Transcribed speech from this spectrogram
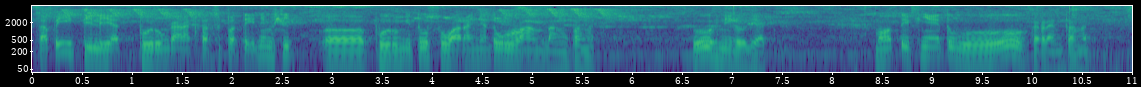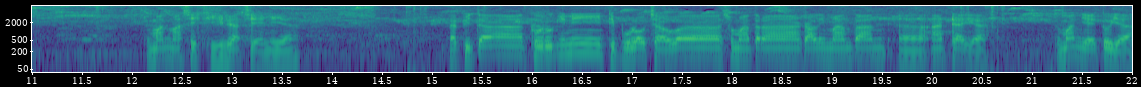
Tapi dilihat burung karakter seperti ini mesti uh, burung itu suaranya tuh lantang banget. Uh ini lo lihat. Motifnya itu uh keren banget. Cuman masih giras ya ini ya habitat burung ini di Pulau Jawa, Sumatera, Kalimantan uh, ada ya. Cuman ya itu ya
